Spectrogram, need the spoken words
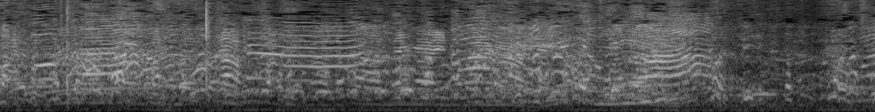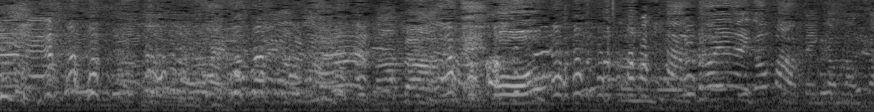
ฝากผลงานแล้วกันยังไงยังไงยังไงโอ้ค่ะก็ยังไงก็ฝากเป็นกำลังใจ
